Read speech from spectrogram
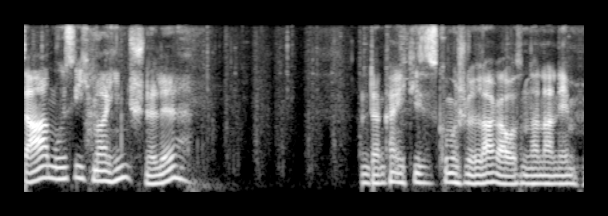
Da muss ich mal hin, schnelle. Und dann kann ich dieses komische Lager auseinandernehmen.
